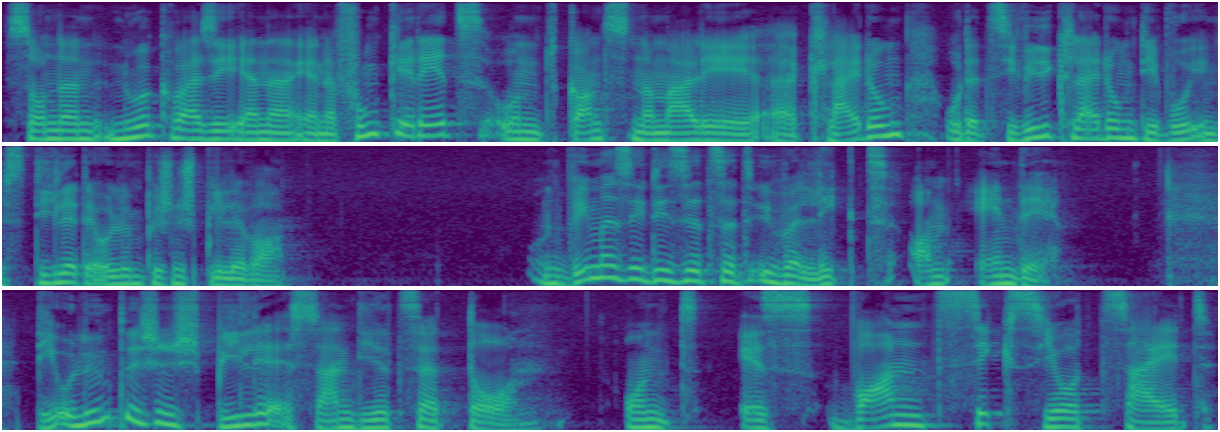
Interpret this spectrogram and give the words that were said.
sondern nur quasi ein Funkgerät und ganz normale äh, Kleidung oder Zivilkleidung, die wo im Stile der Olympischen Spiele war. Und wenn man sich das jetzt überlegt, am Ende, die Olympischen Spiele sind jetzt da und es waren sechs Jahre Zeit,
